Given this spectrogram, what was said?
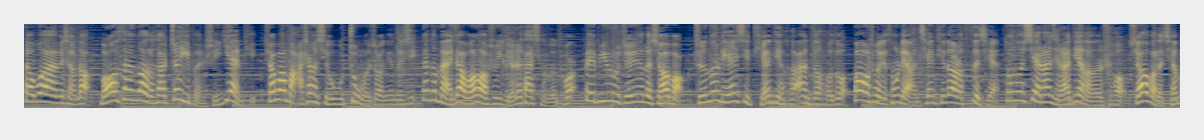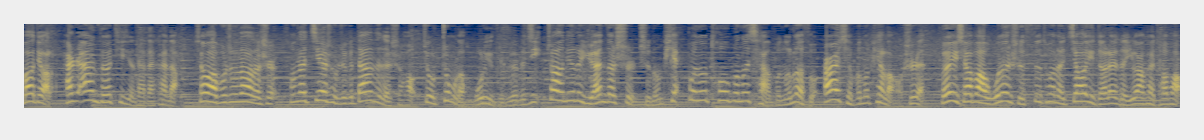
但万万没想到，毛三告诉他这一本是赝品。小宝马上醒悟，中了赵宁的计。那个买家王老师也是他请的托，被逼入绝境的小宝只能联系甜甜和安泽合作，报酬也从两千提到了四千。东东现场检查电脑的时候，小宝的钱包掉了，还是安泽提醒他才看到。小宝不知道的是，从他接手这个单子的时候就中了狐狸组织的计。赵宁的原则是只能骗，不能偷。不能抢，不能勒索，而且不能骗老实人。所以小宝无论是私吞了交易得来的一万块逃跑，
